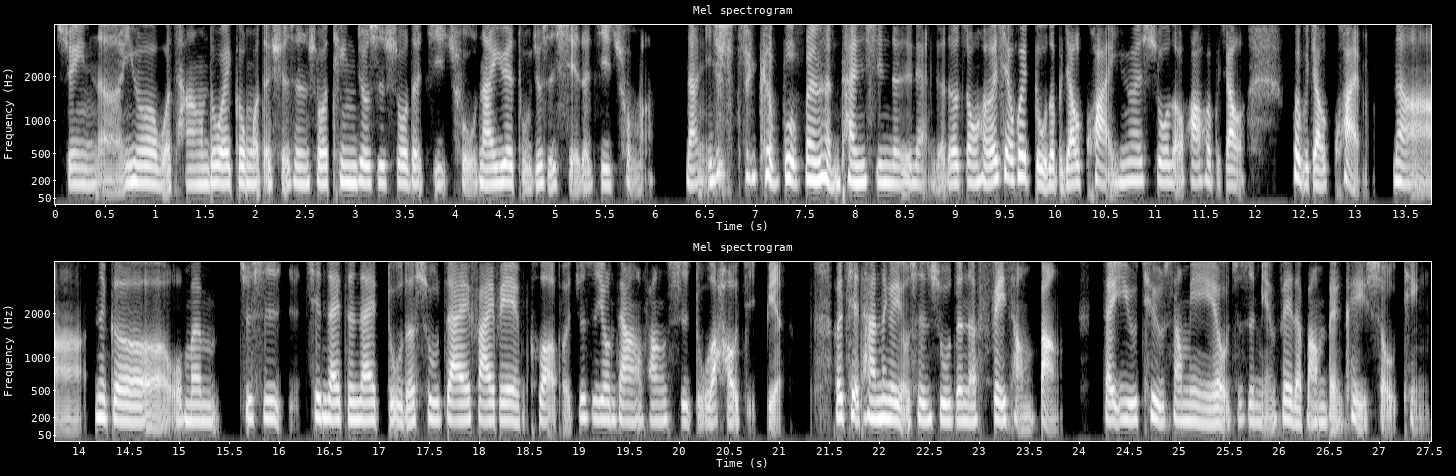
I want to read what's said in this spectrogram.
所以呢，因为我常常都会跟我的学生说，听就是说的基础，那阅读就是写的基础嘛。那你就是 这个部分很贪心的，这两个都综合，而且会读的比较快，因为说的话会比较会比较快嘛。那那个我们。就是现在正在读的书，在 Five A.M. Club，就是用这样的方式读了好几遍，而且他那个有声书真的非常棒，在 YouTube 上面也有就是免费的版本可以收听，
